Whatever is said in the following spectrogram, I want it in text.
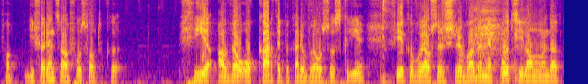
fapt, diferența a fost faptul că fie aveau o carte pe care voiau să o scrie, fie că voiau să-și revadă nepoții la un moment dat,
